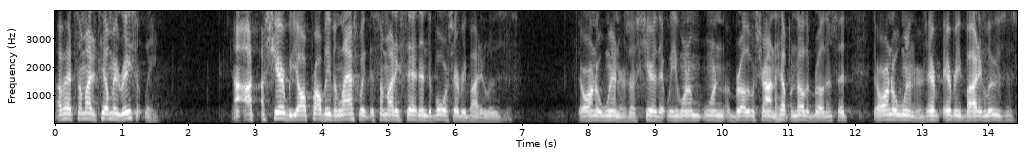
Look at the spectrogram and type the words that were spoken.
I've had somebody tell me recently, I, I, shared with y'all probably even last week that somebody said in divorce, everybody loses. There are no winners. I shared that we one, one brother was trying to help another brother and said, There are no winners. Everybody loses.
